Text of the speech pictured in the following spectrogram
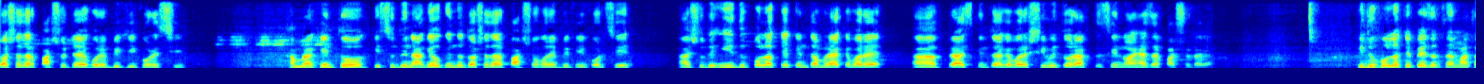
দশ হাজার পাঁচশো টাকা করে বিক্রি করেছি। আমরা কিন্তু কিছুদিন আগেও কিন্তু দশ হাজার পাঁচশো করে বিক্রি করছি। শুধু ঈদ উপলক্ষে কিন্তু আমরা একেবারে প্রাইস কিন্তু একেবারে সীমিত রাখতেছি নয় হাজার পাঁচশো টাকা। ঈদ উপলক্ষে পেয়ে যাচ্ছেন মাত্র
